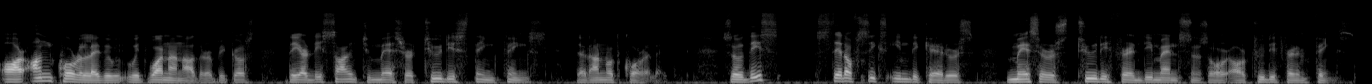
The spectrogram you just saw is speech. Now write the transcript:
are uncorrelated with one another because they are designed to measure two distinct things that are not correlated. So this set of six indicators measures two different dimensions or, or two different things.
